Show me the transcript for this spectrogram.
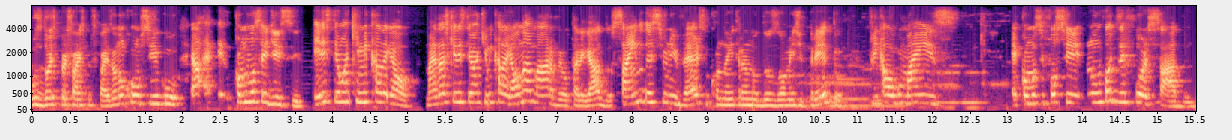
os dois personagens principais. Eu não consigo. É, é, como você disse, eles têm uma química legal. Mas acho que eles têm uma química legal na Marvel, tá ligado? Saindo desse universo, quando entra no dos Homens de Preto, fica algo mais. É como se fosse. Não vou dizer forçado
